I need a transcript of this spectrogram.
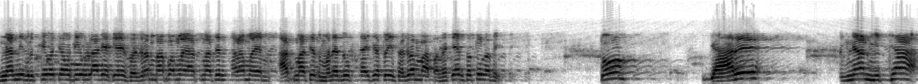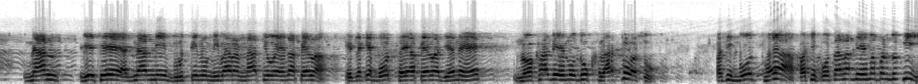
જ્ઞાનની વૃત્તિ હોય ત્યાં સુધી એવું લાગે કે સગરમ બાપામાં આત્મા છે મારામાં એમ આત્મા છે તો મને દુઃખ થાય છે તો એ બાપા બાપાને, કેમ થતું નથી? તો જ્યારે જ્ઞાન મિથ્યા જ્ઞાન જે છે, અજ્ઞાનની વૃત્તિનું નિવારણ ના થયું હોય એના પહેલા, એટલે કે બોધ થયા પહેલા જેને નોખા દેહનું દુઃખ લાગતું હતું પછી બોધ થયા, પછી પોતાના દેહમાં પણ દુઃખી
